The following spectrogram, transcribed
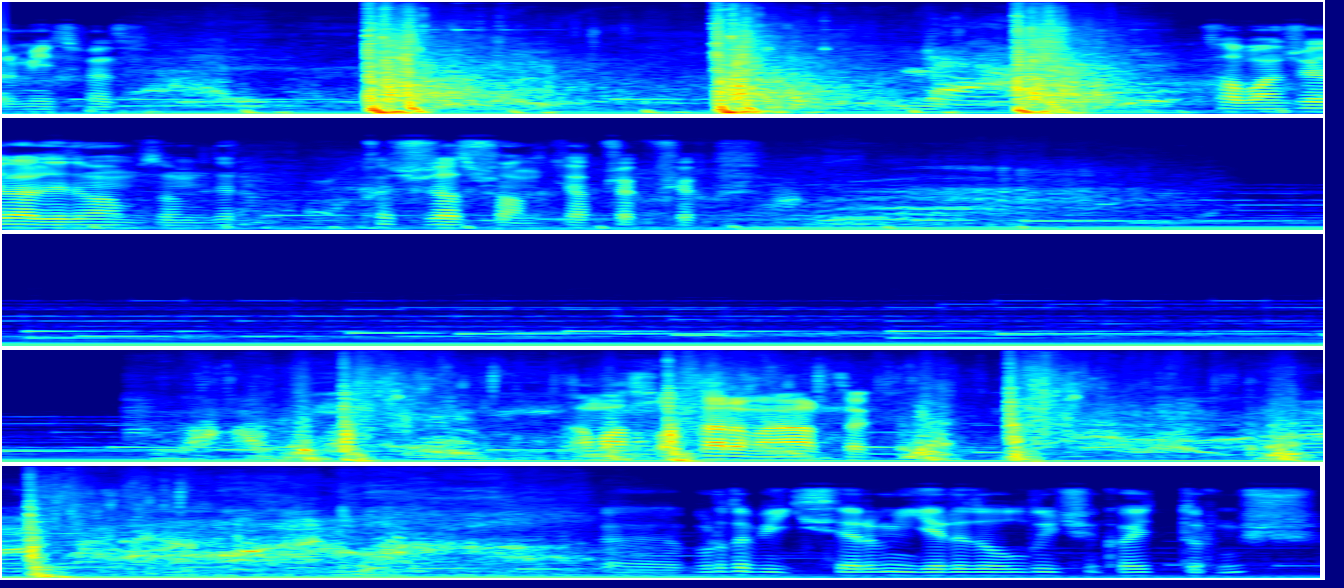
Mermi yetmedi. Tabancayla halledemem bu zombileri. Kaçacağız şu anlık yapacak bir şey yok. Ama sokarım artık. Ee, Burada bilgisayarımın yeri de olduğu için kayıt durmuş.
